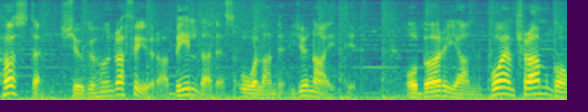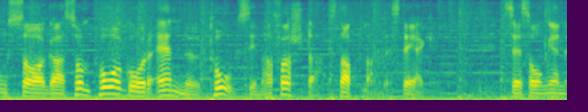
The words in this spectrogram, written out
Hösten 2004 bildades Åland United och början på en framgångssaga som pågår ännu tog sina första stapplande steg. Säsongen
